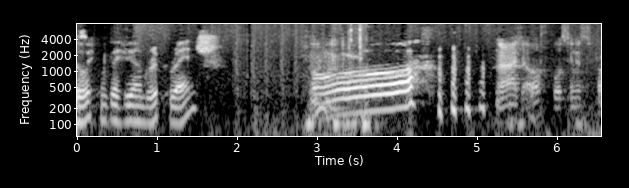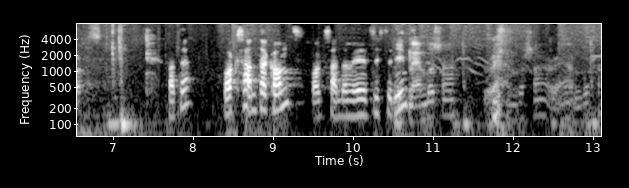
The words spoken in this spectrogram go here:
So, ich bin gleich wieder im Rip Range. Oh, Ja, ich auch. Wo ist die nächste Box? warte. Box Hunter kommt. Box Hunter meldet sich zu Dienst. ein Ambusher? Rare Ambusher? Rare Ambusher?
